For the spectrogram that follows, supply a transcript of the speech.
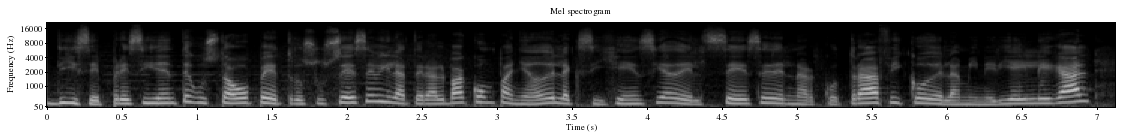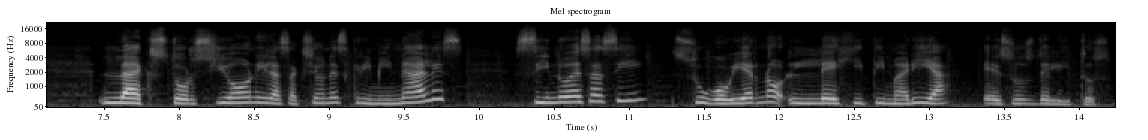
dice, presidente Gustavo Petro, su cese bilateral va acompañado de la exigencia del cese del narcotráfico, de la minería ilegal, la extorsión y las acciones criminales. Si no es así, su gobierno legitimaría esos delitos.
